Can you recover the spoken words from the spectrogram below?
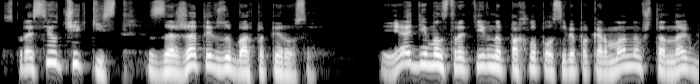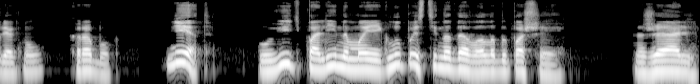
спросил чекист, зажатый в зубах папиросы. Я демонстративно похлопал себя по карманам, в штанах брякнул коробок. Нет, Увидеть Полина моей глупости надавала бы по шее. Жаль.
